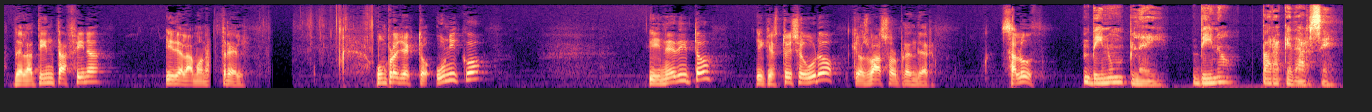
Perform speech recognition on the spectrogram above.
de la tinta fina y de la monastrel. Un proyecto único, inédito y que estoy seguro que os va a sorprender. Salud. Vino un play. Vino para quedarse.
